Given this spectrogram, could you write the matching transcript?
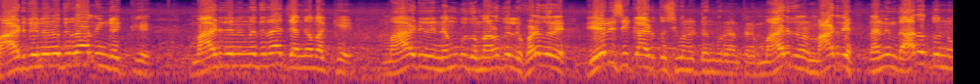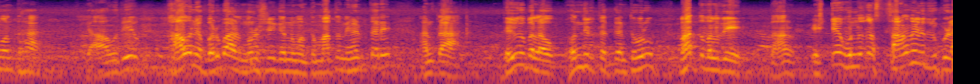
ಮಾಡಿದೆನೆನ್ನದಿರ ಲಿಂಗಕ್ಕೆ ಮಾಡಿದೆನೆನ್ನದಿರ ಜಂಗಮಕ್ಕೆ ಮಾಡಿದೆ ನೆಂಬುದು ಮನದಲ್ಲಿ ಹೊಡೆದರೆ ಏರಿಸಿ ಕಾಡಿತು ಶಿವನ ಡಂಗುರ ಅಂತಾರೆ. ಮಾಡಿದ ಮಾಡಿದೆ, ನನ್ನಿಂದ ಆದದ್ದು ಅನ್ನುವಂತಹ ಯಾವುದೇ ಭಾವನೆ ಬರಬಾರದು ಮನುಷ್ಯನಿಗೆ ಅನ್ನುವಂಥ ಮಾತನ್ನು ಹೇಳ್ತಾರೆ. ಅಂತ ದೈವಬಲ ಹೊಂದಿರತಕ್ಕಂಥವರು, ಮಾತ್ರವಲ್ಲದೆ ನಾನು ಎಷ್ಟೇ ಉನ್ನತ ಸ್ಥಾನದಲ್ಲಿದ್ದರೂ ಕೂಡ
